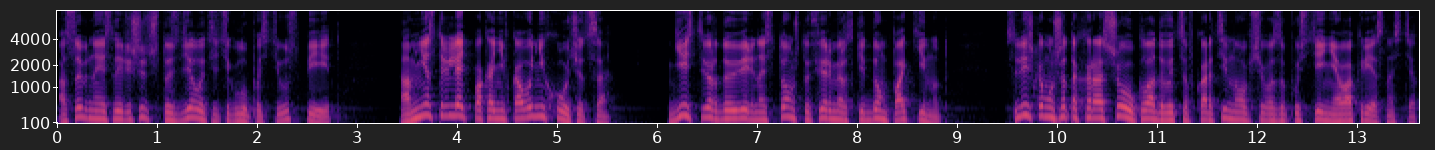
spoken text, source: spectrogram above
особенно если решит, что сделать эти глупости успеет. А мне стрелять пока ни в кого не хочется. Есть твердая уверенность в том, что фермерский дом покинут. Слишком уж это хорошо укладывается в картину общего запустения в окрестностях.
